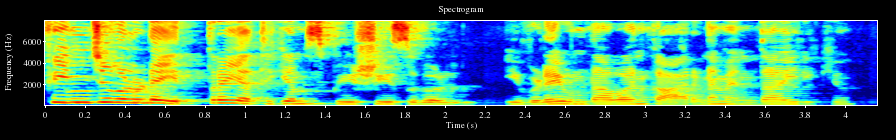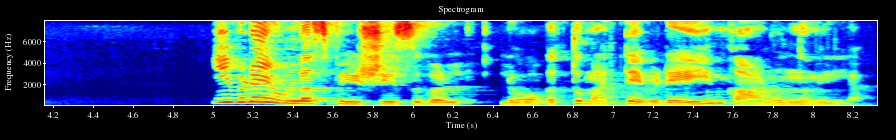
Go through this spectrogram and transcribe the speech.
ഫിഞ്ചുകളുടെ ഇത്രയധികം സ്പീഷീസുകൾ ഇവിടെ ഉണ്ടാവാൻ കാരണം എന്തായിരിക്കും ഇവിടെയുള്ള സ്പീഷീസുകൾ ലോകത്ത് മറ്റെവിടെയും കാണുന്നുമില്ല.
